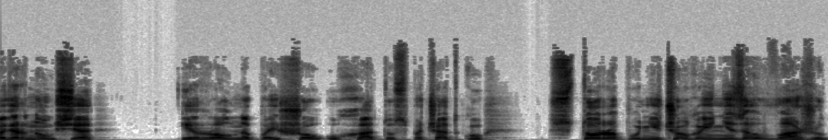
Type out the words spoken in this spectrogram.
павярнуўся і роўна пайшоў у хату спачатку, сторапу нічога і не заўважыў,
